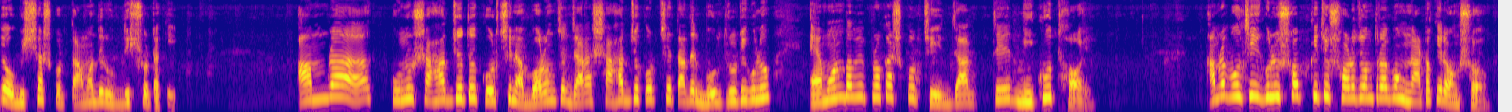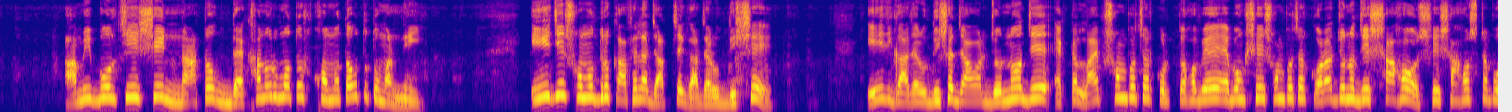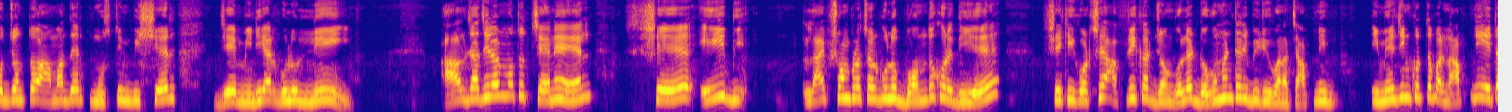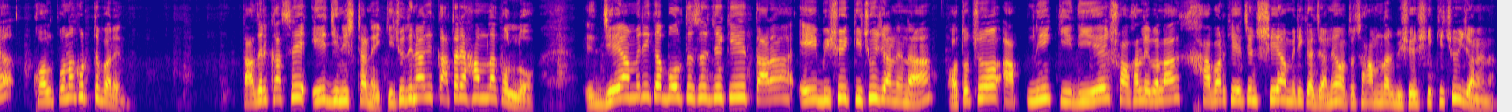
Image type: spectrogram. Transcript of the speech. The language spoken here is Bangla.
রাষ্ট্রকে অবিশ্বাস করতে আমাদের উদ্দেশ্যটা কি। আমরা কোনো সাহায্য তো করছি না, বরঞ্চ যারা সাহায্য করছে তাদের ভুল ত্রুটিগুলো এমনভাবে প্রকাশ করছি যাতে নিখুঁত হয়। আমরা বলছি এগুলো সব কিছু ষড়যন্ত্র এবং নাটকের অংশ। আমি বলছি সেই নাটক দেখানোর মতো ক্ষমতাও তো তোমার নেই। এই যে সমুদ্র কাফেলা যাচ্ছে গাজার উদ্দেশ্যে এই গাজার উদ্দেশ্যে যাওয়ার জন্য যে একটা লাইভ সম্প্রচার করতে হবে এবং সেই সম্প্রচার করার জন্য যে সাহস, সেই সাহসটা পর্যন্ত আমাদের মুসলিম বিশ্বের যে মিডিয়ারগুলো নেই। আল জাজিরার মতো চ্যানেল সে এই লাইভ সম্প্রচারগুলো বন্ধ করে দিয়ে সে কী করছে? আফ্রিকার জঙ্গলে ডকুমেন্টারি ভিডিও বানাচ্ছে। আপনি ইমেজিন করতে পারেন, আপনি এটা কল্পনা করতে পারেন। তাদের কাছে এই জিনিসটা নেই। কিছুদিন আগে কাতারে হামলা করল। যে আমেরিকা বলতেছে যে কি, তারা এই বিষয়ে কিছুই জানে না, অথচ আপনি কি দিয়ে সকালবেলা খাবার খেয়েছেন সে আমেরিকা জানে, অথচ হামলার বিষয়ে সে কিছুই জানে না।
